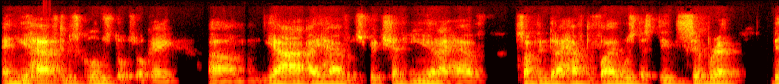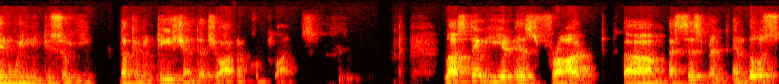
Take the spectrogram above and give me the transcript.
and you have to disclose those. Okay, um, yeah, I have inspection here. I have something that I have to file with the state separate. Then we need to see documentation that you are in compliance. Last thing here is fraud um, assessment, and those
